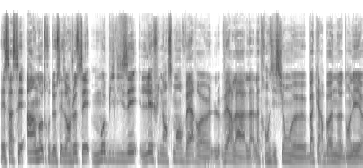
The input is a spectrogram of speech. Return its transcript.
Et ça, c'est un autre de ces enjeux, c'est mobiliser les financements vers vers la, la, la transition bas carbone dans les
